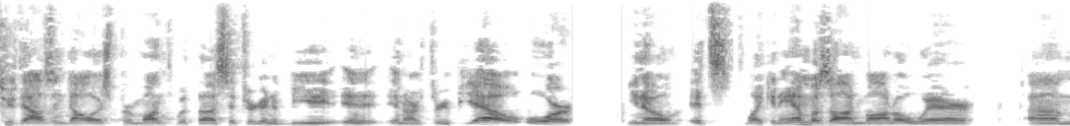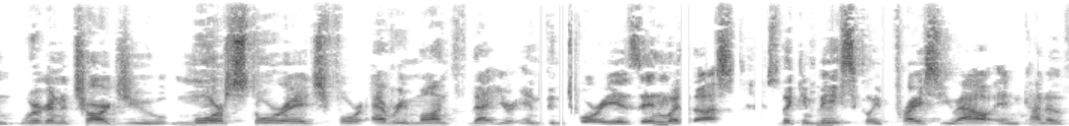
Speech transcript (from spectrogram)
$2,000 per month with us if you're going to be in, in, our 3PL. Or, you know, it's like an Amazon model where um, we're going to charge you more storage for every month that your inventory is in with us. So they can mm-hmm. basically price you out and kind of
